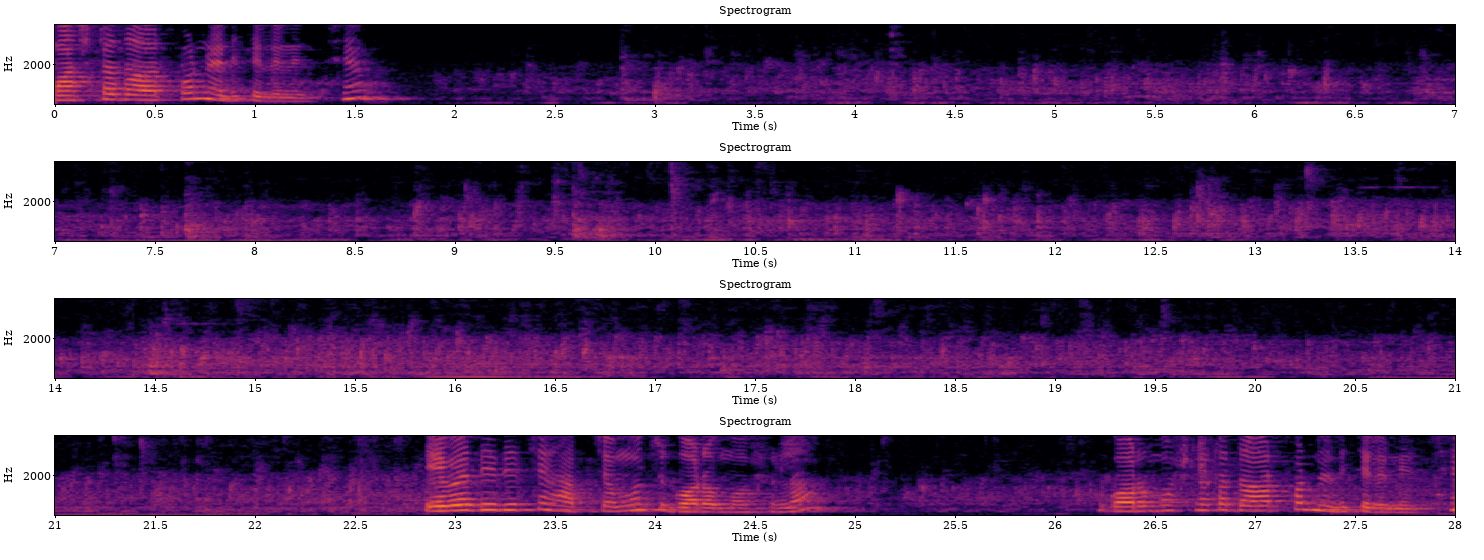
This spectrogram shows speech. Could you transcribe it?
মাছটা দেওয়ার পর নেড়ে চেড়ে নিচ্ছে। এবার দিয়ে দিচ্ছি হাফ চামচ গরম মশলা। গরম মশলাটা দেওয়ার পর নেড়ে চেড়ে নিচ্ছে।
